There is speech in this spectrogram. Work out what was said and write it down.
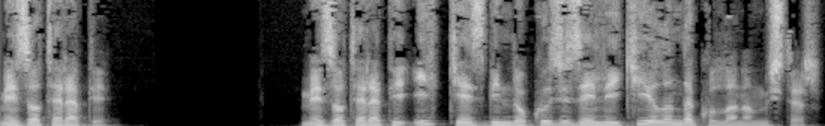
Mezoterapi Mezoterapi ilk kez 1952 yılında kullanılmıştır.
